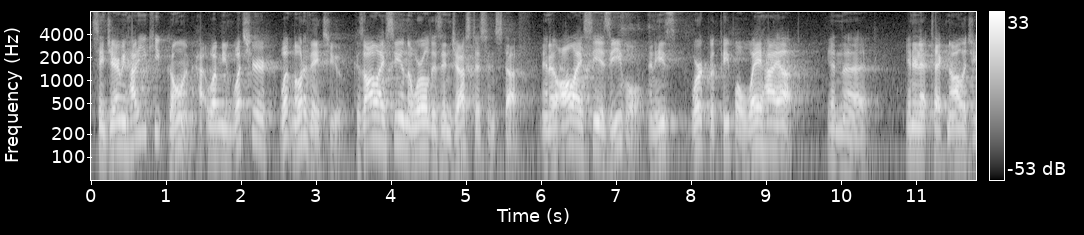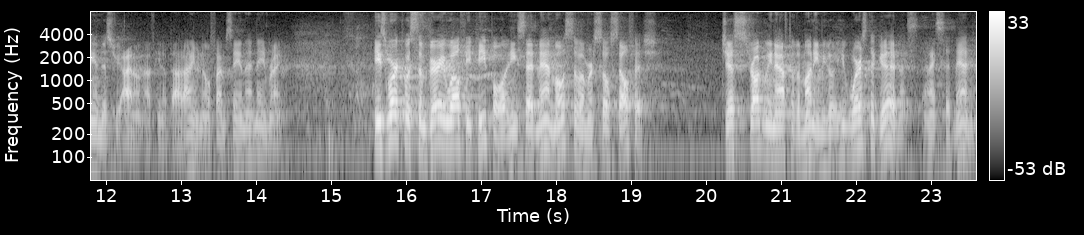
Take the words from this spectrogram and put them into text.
saying, Jeremy, how do you keep going? How, I mean, what's your, what motivates you? Because all I see in the world is injustice and stuff. And all I see is evil. And he's worked with people way high up in the internet technology industry. I don't know nothing about it. I don't even know if I'm saying that name right. He's worked with some very wealthy people, and he said, Man, most of them are so selfish, just struggling after the money. And we go, Where's the good? And I said, Man,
